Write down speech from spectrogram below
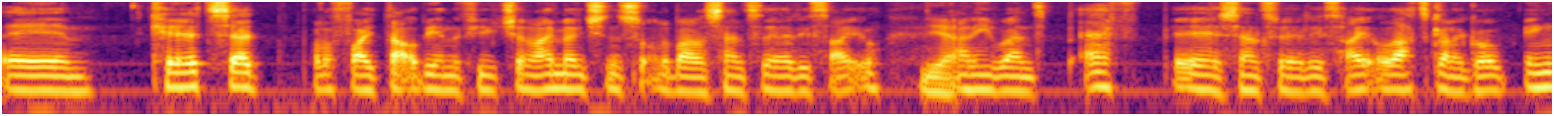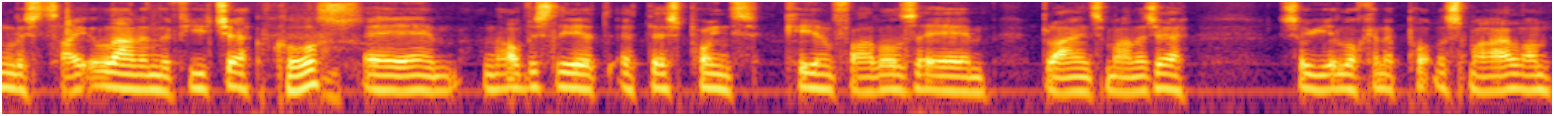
Um, Kurt said, "What a fight that'll be in the future," and I mentioned something about a Central Area title, Yeah, and he went, "F uh, Central Area title, that's going to go English title, and in the future." of course. Um, and obviously at, at this point, Kieran Farrell's um, Brian's manager. So you're looking at putting a smile on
